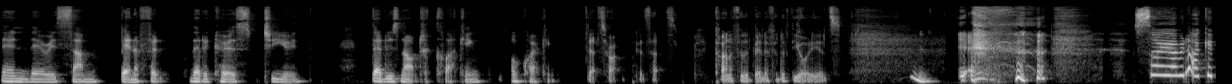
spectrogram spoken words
then there is some benefit that occurs to you that is not clucking or quacking. That's right, because that's kind of for the benefit of the audience. Hmm. Yeah. so I mean, I could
